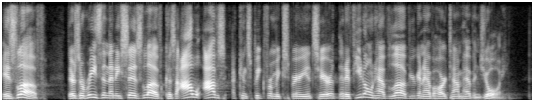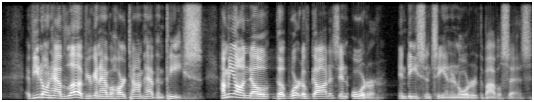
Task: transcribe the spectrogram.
is love. There's a reason that he says love because I, I can speak from experience here that if you don't have love, you're going to have a hard time having joy. If you don't have love, you're going to have a hard time having peace. How many y'all know the Word of God is in order, in decency and in order, the Bible says?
